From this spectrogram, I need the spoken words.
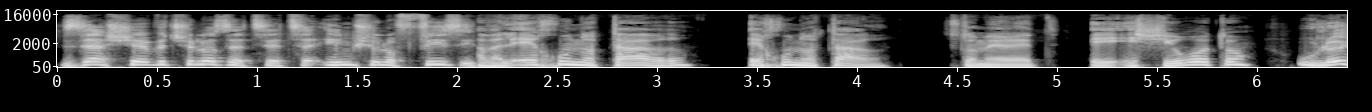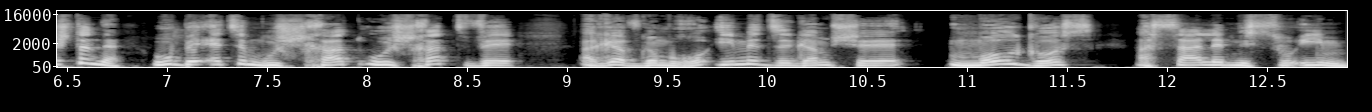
זה השבט שלו זה הצאצאים שלו פיזית. אבל איך הוא נותר? איך הוא נותר? זאת אומרת השאירו אותו? הוא לא השתנה. הוא בעצם הושחת הוא הושחת ואגב גם רואים את זה גם שמורגוס עשה עליהם ניסויים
